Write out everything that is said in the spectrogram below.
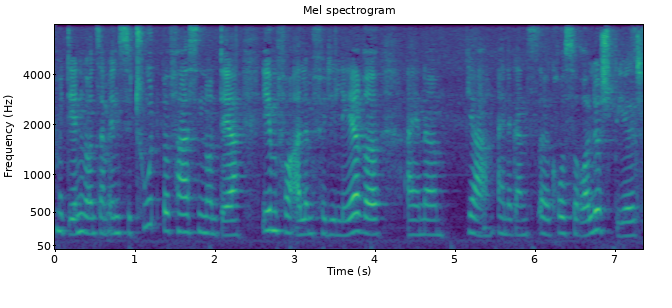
mit denen wir uns am Institut befassen und der eben vor allem für die Lehre eine, ja, eine ganz äh, große Rolle spielt.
